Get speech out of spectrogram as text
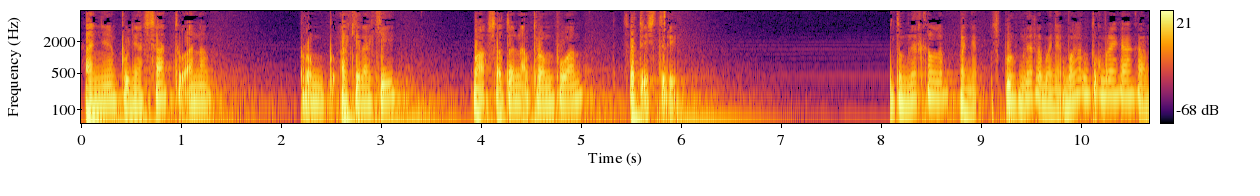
Hanya punya satu anak laki-laki, maaf, satu anak perempuan, satu istri satu miliar kan lebih banyak, 10 miliar lebih banyak banget untuk mereka kan.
